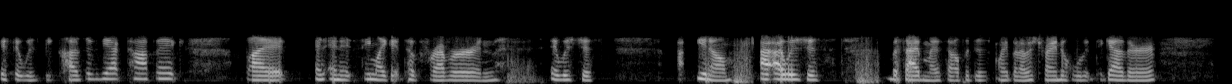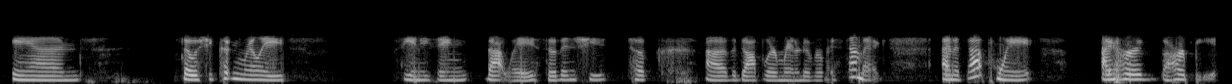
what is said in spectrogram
if it was because of the ectopic, but and, and it seemed like it took forever and it was just you know, I, I was just beside myself at this point, but I was trying to hold it together. And so she couldn't really see anything that way. So then she took uh, the Doppler and ran it over my stomach. And at that point, I heard the heartbeat.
